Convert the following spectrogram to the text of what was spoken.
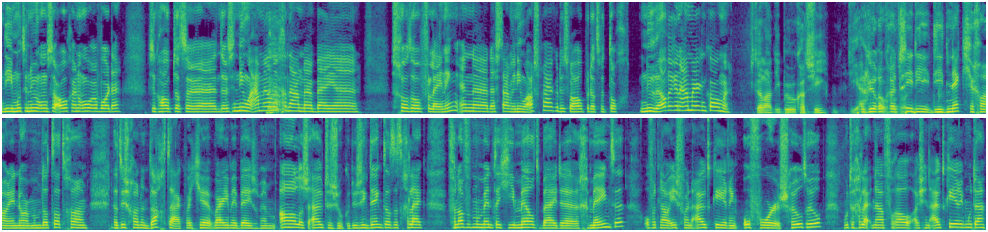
Die moeten nu onze ogen en oren worden. Dus ik hoop dat er... Uh, er is een nieuwe aanmelding gedaan bij, bij uh, schuldhulpverlening. En uh, daar staan weer nieuwe afspraken. Dus we hopen dat we toch nu wel weer in aanmerking komen. Stella, die bureaucratie... Ja, de bureaucratie, die, die nek je gewoon enorm. Omdat dat gewoon... Dat is gewoon een dagtaak wat je, waar je mee bezig bent... om alles uit te zoeken. Dus ik denk dat het gelijk... vanaf het moment dat je je meldt bij de gemeente... of het nou is voor een uitkering of voor schuldhulp... moet er gelijk... Nou, vooral als je een uitkering moet aan...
